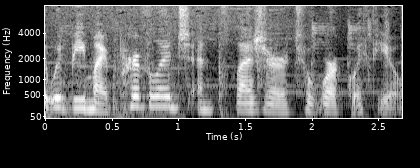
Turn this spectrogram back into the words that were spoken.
It would be my privilege and pleasure to work with you.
